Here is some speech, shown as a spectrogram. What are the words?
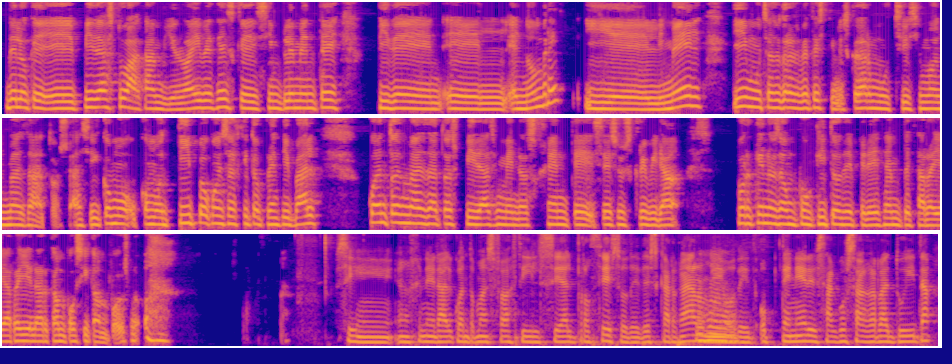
de lo que pidas tú a cambio, ¿no? Hay veces que simplemente piden el nombre y el email y muchas otras veces tienes que dar muchísimos más datos. Así como, como tipo consejito principal, cuantos más datos pidas, menos gente se suscribirá porque nos da un poquito de pereza empezar a rellenar campos y campos, ¿no? Sí, en general, cuanto más fácil sea el proceso de descargarme o de obtener esa cosa gratuita,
